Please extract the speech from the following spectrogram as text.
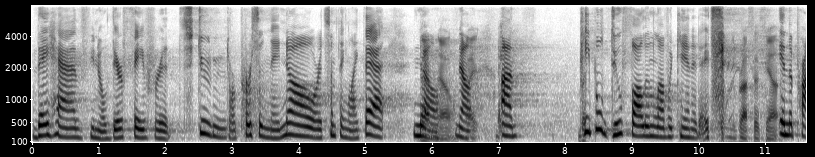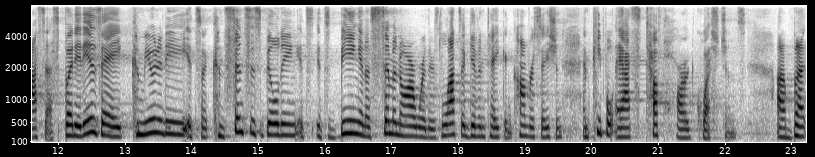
they have, you know, their favorite student or person they know or it's something like that, no, no, no. right. Um, people do fall in love with candidates. In the process, yeah. in the process. But it is a community, it's a consensus building, it's, it's being in a seminar where there's lots of give and take and conversation, and people ask tough, hard questions. Uh, but,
